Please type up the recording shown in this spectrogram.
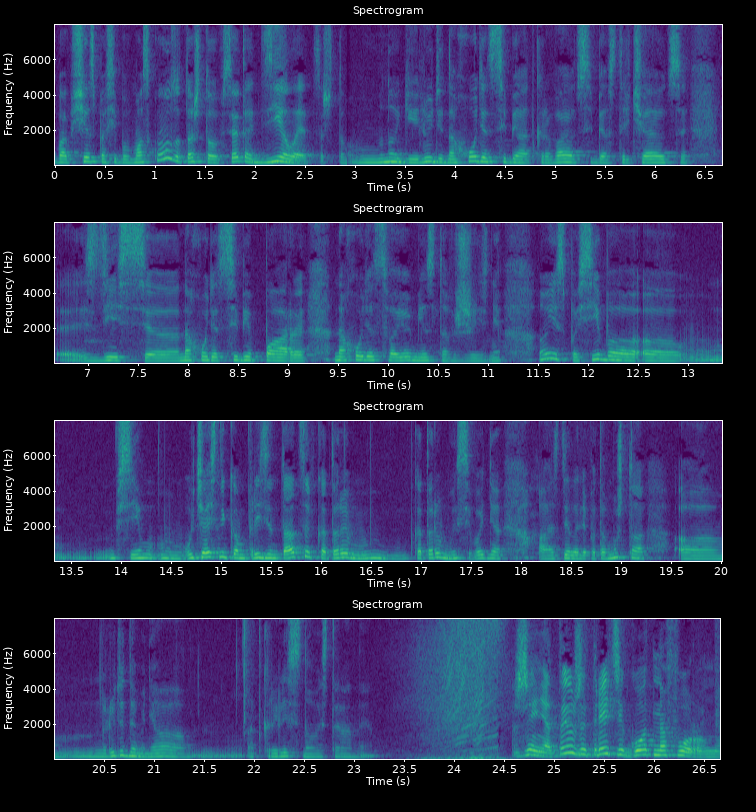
вообще спасибо в Москву за то, что все это делается. Что многие люди находят себя, открывают себя, встречаются э, здесь, э, находят себе пары, находят свое место в жизни. Ну и спасибо э, всем участникам презентации, в которой мы, которую мы сегодня а, сделали, потому что люди для меня открылись с новой стороны. Женя, ты уже третий год на форуме.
